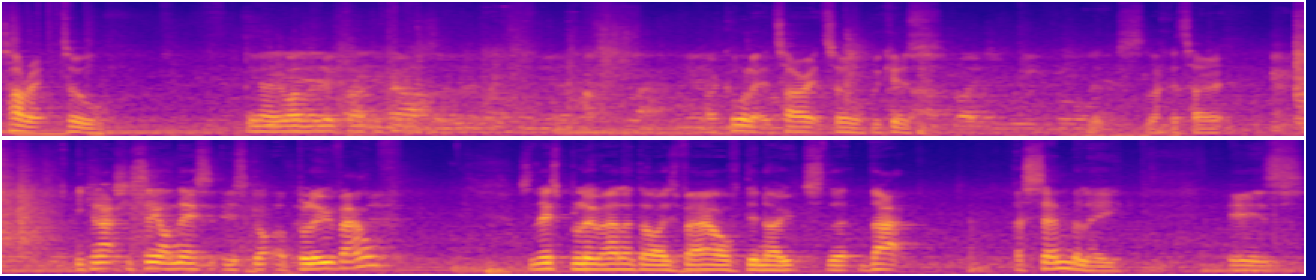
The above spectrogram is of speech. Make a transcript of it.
Turret tool. You know, the one that looks like a castle. I call it a turret tool because it looks like a turret. You can actually see on this, it's got a blue valve. So this blue anodized valve denotes that that assembly is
